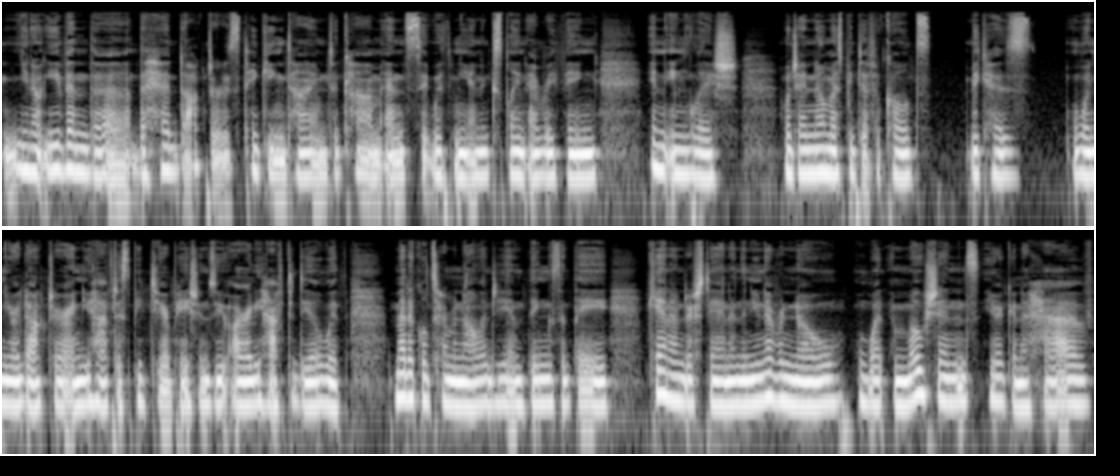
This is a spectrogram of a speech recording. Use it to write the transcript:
you know, even the the head doctors taking time to come and sit with me and explain everything in English, which I know must be difficult because when you're a doctor and you have to speak to your patients, you already have to deal with medical terminology and things that they can't understand. And then you never know what emotions you're going to have.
